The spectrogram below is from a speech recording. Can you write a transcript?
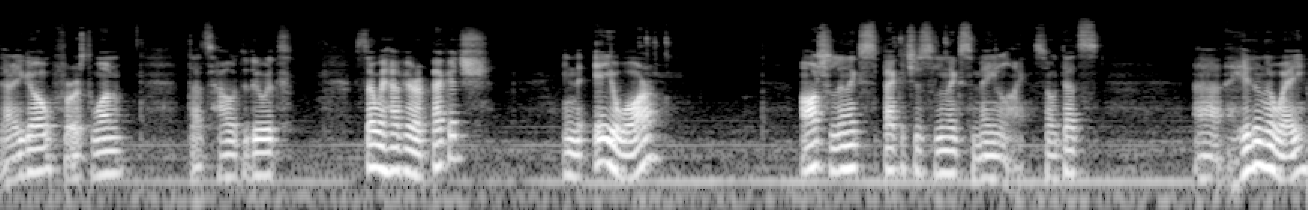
There you go. First one. That's how to do it. So, we have here a package in the AUR. Arch Linux packages Linux mainline. So, that's uh, hidden away,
